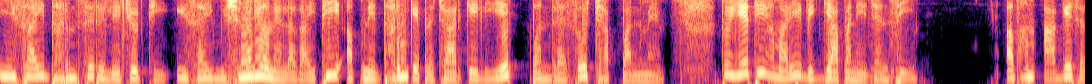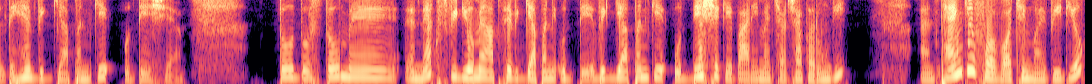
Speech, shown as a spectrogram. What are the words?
ईसाई धर्म से रिलेटेड थी। ईसाई मिशनरियों ने लगाई थी अपने धर्म के प्रचार के लिए पंद्रह में। तो ये थी हमारी विज्ञापन एजेंसी अब हम आगे चलते हैं विज्ञापन के उद्देश्य। तो दोस्तों, मैं नेक्स्ट वीडियो में आपसे विज्ञापन विज्ञापन के उद्देश्य के बारे में चर्चा करूँगी। And thank you for watching my video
